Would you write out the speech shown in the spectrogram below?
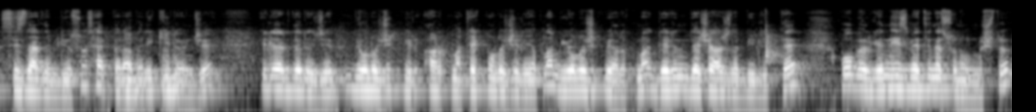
sizler de biliyorsunuz hep beraber iki yıl önce ileri derece biyolojik bir arıtma teknolojiyle yapılan biyolojik bir arıtma derin deşarjla birlikte o bölgenin hizmetine sunulmuştu.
